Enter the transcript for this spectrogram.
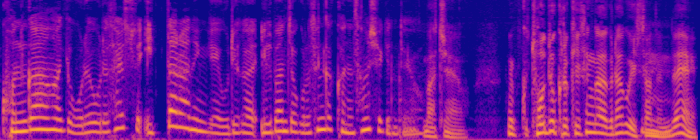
건강하게 오래오래 살 수 있다라는 게 우리가 일반적으로 생각하는 상식인데요. 맞아요. 그- 저도 그렇게 생각을 하고 있었는데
